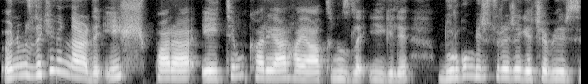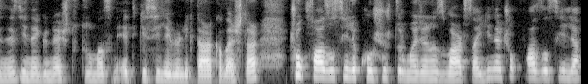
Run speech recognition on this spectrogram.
önümüzdeki günlerde iş, para, eğitim, kariyer hayatınızla ilgili durgun bir sürece geçebilirsiniz. Yine güneş tutulmasının etkisiyle birlikte arkadaşlar. Çok fazlasıyla koşuşturmacanız varsa, yine çok fazlasıyla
